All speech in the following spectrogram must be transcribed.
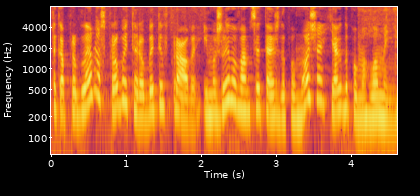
така проблема, спробуйте робити вправи, і можливо вам це теж допоможе, як допомогло мені.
